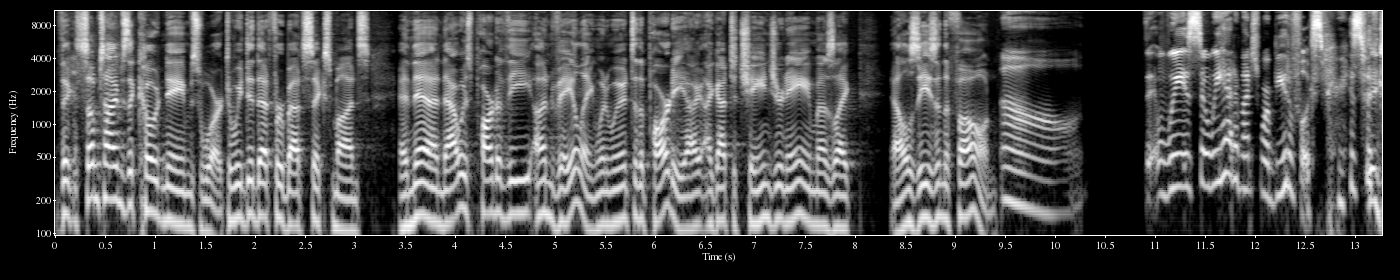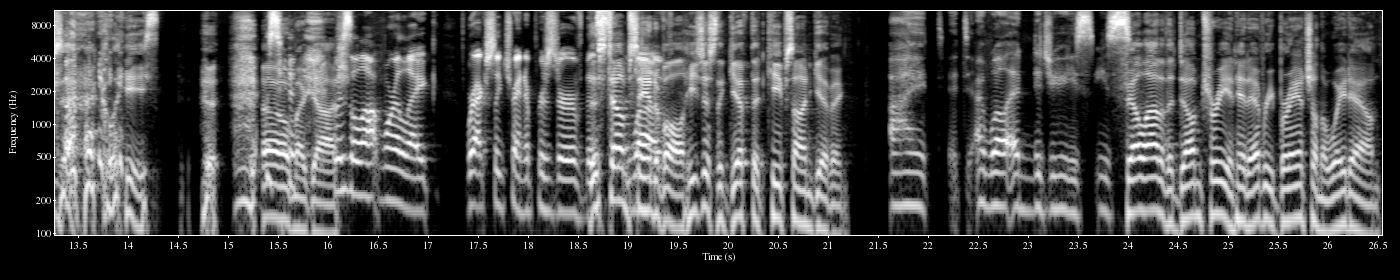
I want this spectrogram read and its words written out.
the, sometimes the code names worked. And We did that for about six months. And then that was part of the unveiling. When we went to the party, I, I got to change your name. I was like, LZ's in the phone. oh. We so we had a much more beautiful experience with Exactly. oh my gosh. It was a lot more like we're actually trying to preserve this. This Tom love. Sandoval, he's just the gift that keeps on giving. I, I well, and did you? He's he's. Fell out of the dumb tree and hit every branch on the way down.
